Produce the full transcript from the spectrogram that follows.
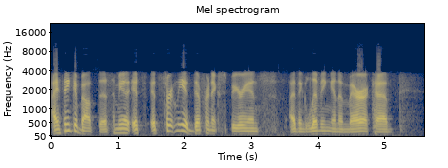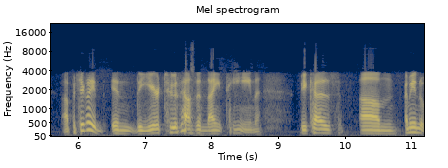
I think about this. I mean, it's it's certainly a different experience. I think living in America, uh, particularly in the year 2019, because um, I mean,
